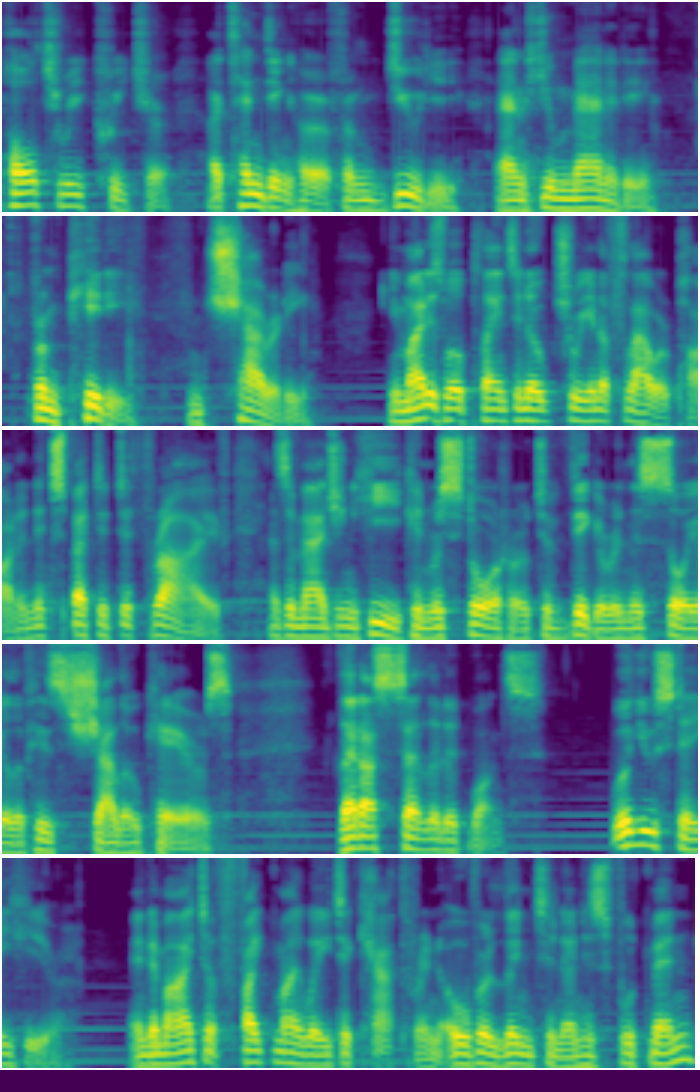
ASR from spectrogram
paltry creature attending her from duty and humanity, from pity and charity. You might as well plant an oak tree in a flower pot and expect it to thrive, as imagine he can restore her to vigor in the soil of his shallow cares. Let us settle it at once. Will you stay here? And am I to fight my way to Catherine over Linton and his footmen?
